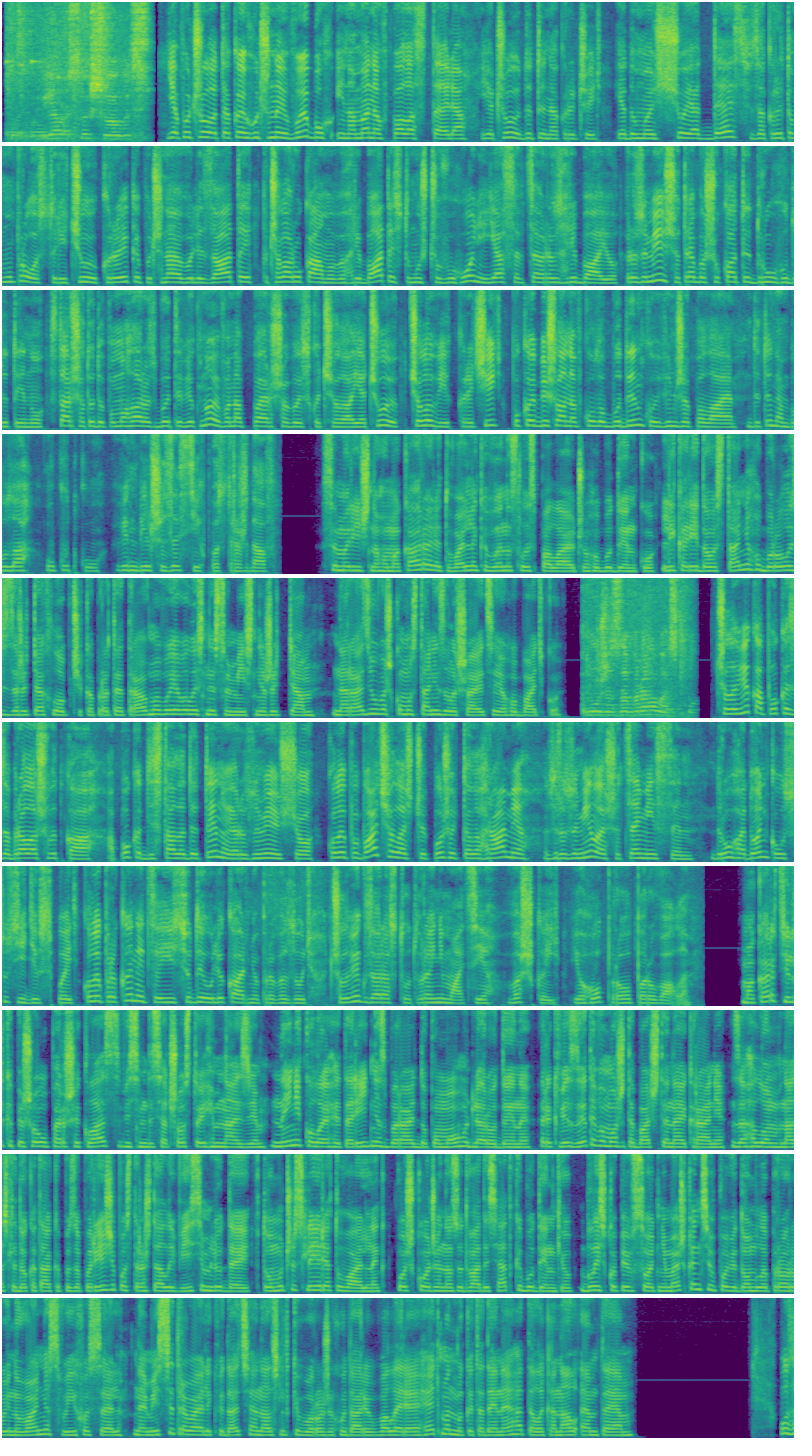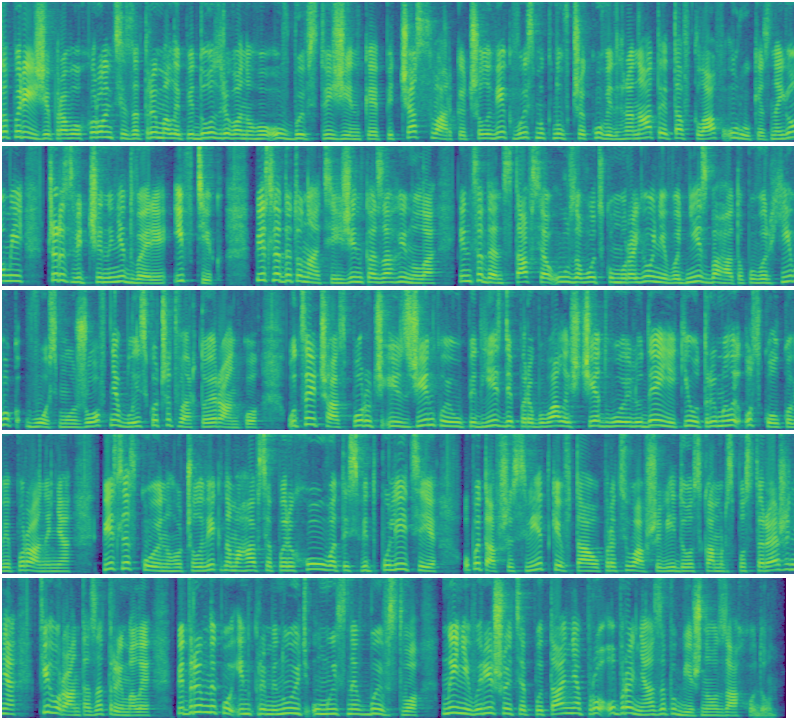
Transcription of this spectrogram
Я почула такий гучний вибух, і на мене впала стеля. Я чую, дитина кричить. Я думаю, що я десь в закритому просторі. Чую крики, починаю вилізати. Почала руками вигрібатись, тому що в вогоні я все це розгрібаю. Розумію, що треба шукати другу дитину. Старша то допомогла розбити вікно, і вона перша вискочила. А я чую, чоловік кричить. Поки обійшла навколо будинку, він вже палає. Дитина була у кутку. Він більше за всіх постраждав. Семирічного Макара рятувальники винесли з палаючого будинку. Лікарі до останнього боролись за життя хлопчика, проте травми виявились несумісні життям. Наразі у важкому стані залишається його батько. Мужа забрала Чоловіка поки забрала швидка, а поки дістали дитину, я розумію, що коли побачила, що пишуть в телеграмі, зрозуміла, що це мій син. Друга донька у сусідів спить. Коли прикинеться, її сюди у лікарню привезуть. Чоловік зараз тут в реанімації, важкий. Його прооперували. Макар тільки пішов у перший клас 86-ї гімназії. Нині колеги та рідні збирають допомогу для родини. Реквізити ви можете бачити на екрані. Загалом, внаслідок атаки по Запоріжжі постраждали вісім людей, в тому числі й рятувальник. Пошкоджено зо два десятки будинків. Близько півсотні мешканців повідомили про руйнування своїх осель. На місці триває ліквідація наслідків ворожих ударів. Валерія Гетьман, Микита Дейнега, телеканал МТМ. У Запоріжжі правоохоронці затримали підозрюваного у вбивстві жінки. Під час сварки чоловік висмикнув чеку від гранати та вклав у руки знайомій через відчинені двері і втік. Після детонації жінка загинула. Інцидент стався у Заводському районі в одній з багатоповерхівок 8 жовтня близько 4 ранку. У цей час поруч із жінкою у під'їзді перебували ще двоє людей, які отримали осколкові поранення. Після скоєного чоловік намагався переховуватись від поліції. Опитавши свідків та опрацювавши відео з камер спостереження, фігуранта затримали. Підривнику інкримінують умисне вбивство. Нині вирішується питання про обрання запобіжного заходу.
